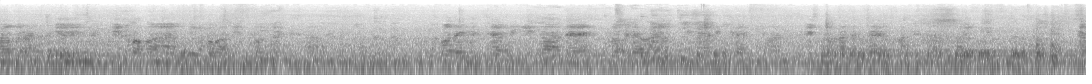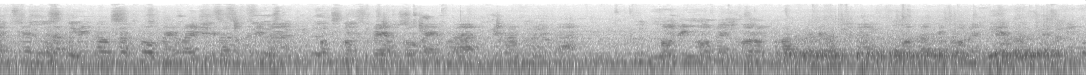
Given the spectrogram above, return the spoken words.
まもなくニコマニコマに到着しますお出口は右側で扉は左側に開きます一歩離れてお待ちください学園から富ヶ丘方面は一番乗り場コスモスフェア方面は二番乗り場大路方面5、6番乗り場から大館方面9番乗り換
